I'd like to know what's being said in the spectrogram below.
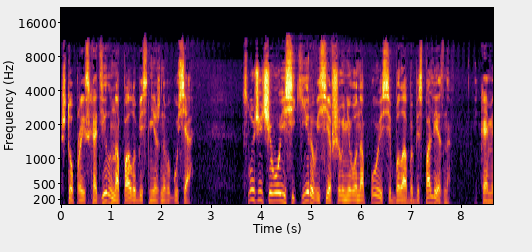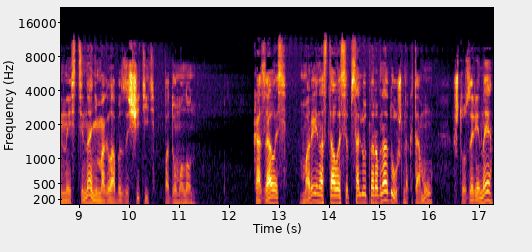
что происходило на палубе снежного гуся. В случае чего и секира, висевшая у него на поясе, была бы бесполезна, и каменная стена не могла бы защитить, подумал он. Казалось, Морейн осталась абсолютно равнодушна к тому, что за Рене,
